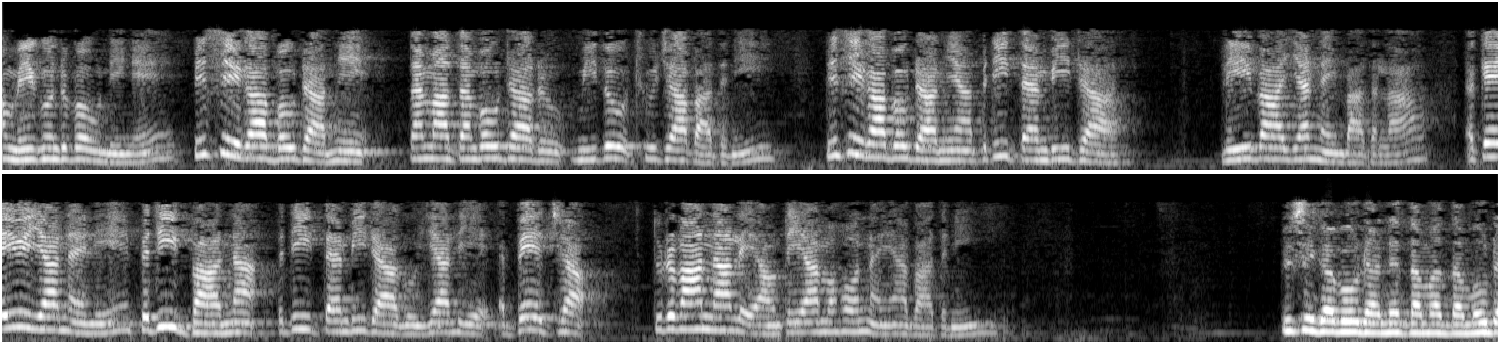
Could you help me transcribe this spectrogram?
နောက်မေကွန်းတစ်ပုဒ်အနေနဲ့ပိစေကဗုဒ္ဓနှင့်တမ္မာတန်ဗုဒ္ဓတို့မိတို့ထူးခြားပါသည်။ပိစေကဗုဒ္ဓများပဋိတံပိဓာ၄ပါးရနိုင်ပါသလား။အကယ်၍ရနိုင်ရင်ပဋိဘာနပဋိတံပိဓာကိုရလျက်အဘဲ့ကြောင့်သူတစ်ပါးနားလည်အောင်တရားမဟောနိုင်ရပါသည်။ပိစိကဗုဒ္ဓနဲ့တမ္မာတမ္ဗုဒ္ဓ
